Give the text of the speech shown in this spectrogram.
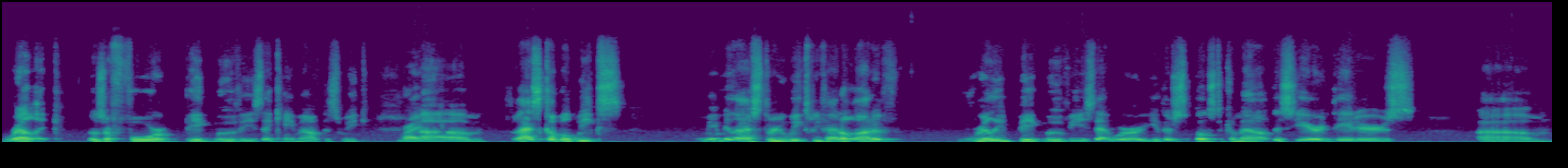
Relic. Those are four big movies that came out this week. Right. Um, last couple of weeks, maybe last three weeks, we've had a lot of really big movies that were either supposed to come out this year in theaters, um,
